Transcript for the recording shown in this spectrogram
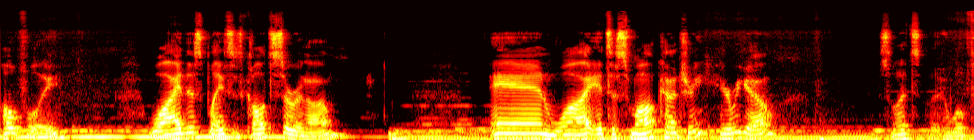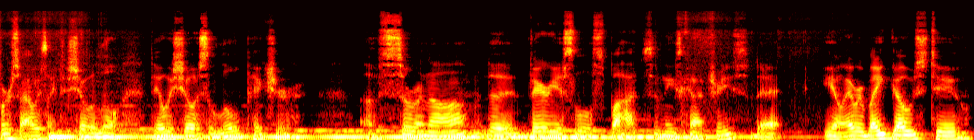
hopefully, why this place is called Suriname and why it's a small country. Here we go. So let's, well, first, I always like to show a little, they always show us a little picture of Suriname, the various little spots in these countries that, you know, everybody goes to.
